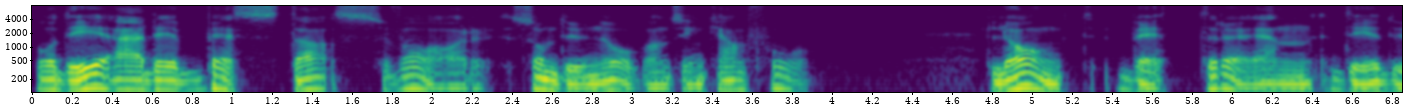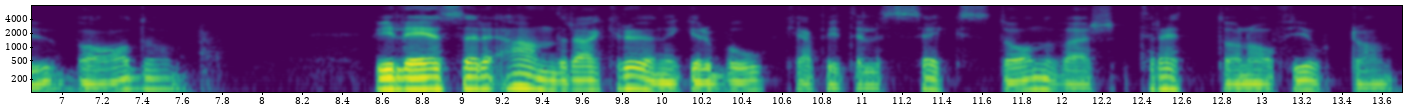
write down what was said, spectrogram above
Och det är det bästa svar som du någonsin kan få. Långt bättre än det du bad om. Vi läser Andra krönikerbok kapitel 16, vers 13 och 14.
